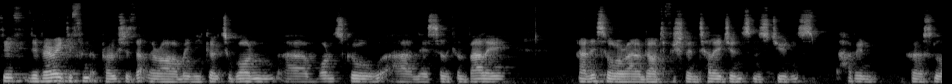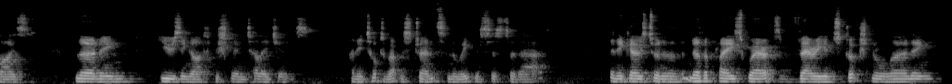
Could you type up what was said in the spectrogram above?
diff- the very different approaches that there are. I mean, you go to one, uh, one school uh, near Silicon Valley, and it's all around artificial intelligence and students having personalized learning using artificial intelligence. And he talks about the strengths and the weaknesses to that. Then he goes to another, another place where it's very instructional learning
